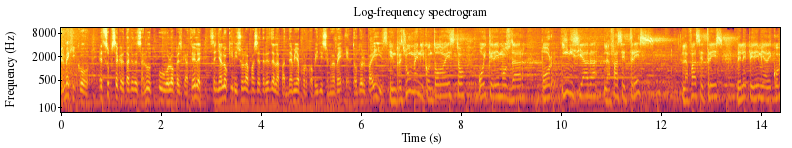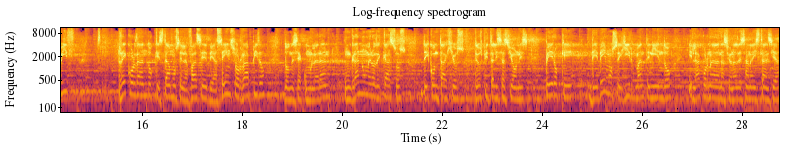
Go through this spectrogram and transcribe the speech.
En México, el subsecretario de Salud, Hugo López Gatel, señaló que inició la fase 3 de la pandemia por COVID-19 en todo el país. En resumen y con todo esto, hoy queremos dar por iniciada la fase 3, la fase 3 de la epidemia de COVID, recordando que estamos en la fase de ascenso rápido, donde se acumularán un gran número de casos de contagios, de hospitalizaciones, pero que debemos seguir manteniendo la Jornada Nacional de Sana Distancia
